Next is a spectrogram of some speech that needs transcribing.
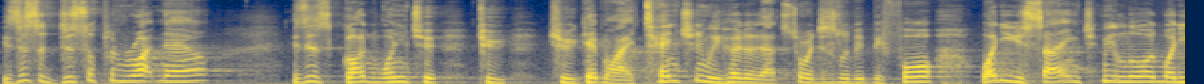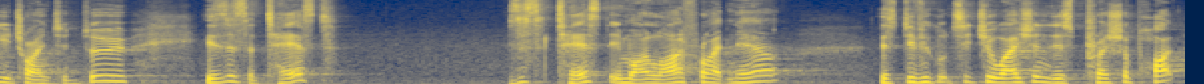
is this a discipline right now? Is this God wanting to, to, to get my attention? We heard of that story just a little bit before. What are you saying to me, Lord? What are you trying to do? Is this a test? Is this a test in my life right now? This difficult situation, this pressure pot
